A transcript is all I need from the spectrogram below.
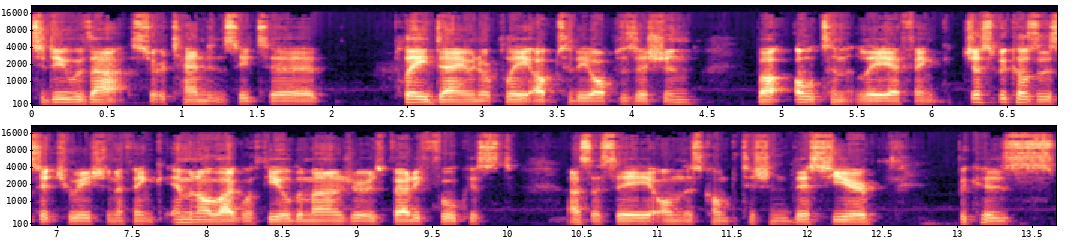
to do with that sort of tendency to play down or play up to the opposition. But ultimately, I think just because of the situation, I think Imanol Alguacil, the manager, is very focused, as I say, on this competition this year because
